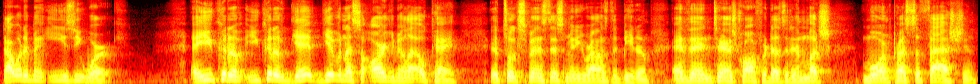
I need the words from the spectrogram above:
That would have been easy work. And you could have you could have given us an argument like, okay, it took Spence this many rounds to beat him, and then Terence Crawford does it in much more impressive fashion.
